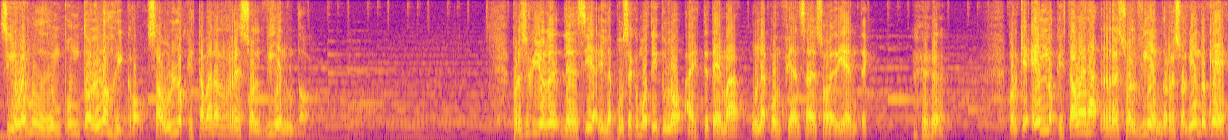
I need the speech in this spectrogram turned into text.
si lo vemos desde un punto lógico, Saúl lo que estaba era resolviendo. Por eso que yo le, decía y le puse como título a este tema una confianza desobediente. Porque él lo que estaba era resolviendo. ¿Resolviendo qué?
